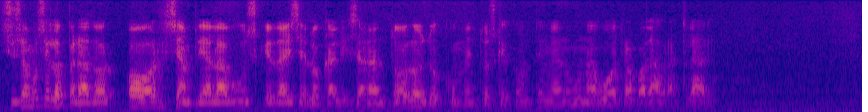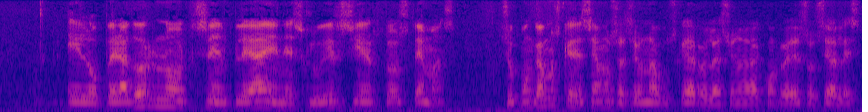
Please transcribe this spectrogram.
Si usamos el operador OR se amplía la búsqueda y se localizarán todos los documentos que contengan una u otra palabra clave. El operador NOT se emplea en excluir ciertos temas. Supongamos que deseamos hacer una búsqueda relacionada con redes sociales,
